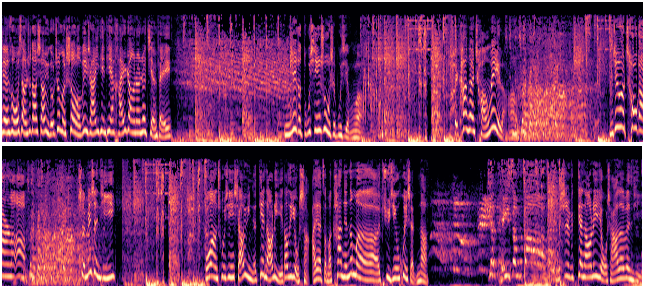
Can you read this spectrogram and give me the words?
先说，我想知道小雨都这么瘦了，为啥一天天还嚷嚷着减肥？你这个读心术是不行了，得看看肠胃了啊！你这个超纲了啊！审没审题？不忘初心，小雨，你的电脑里到底有啥呀？怎么看的那么聚精会神呢？不是电脑里有啥的问题，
